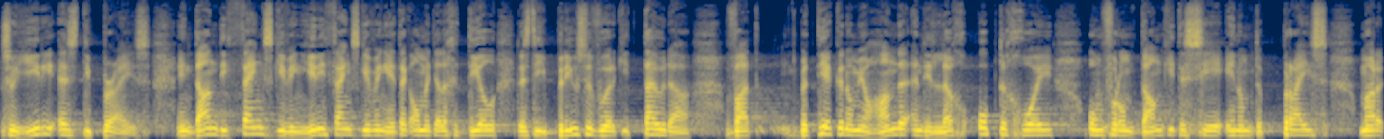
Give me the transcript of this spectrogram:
So hierdie is die praise. En dan die thanksgiving. Hierdie thanksgiving het ek al met julle gedeel. Dis die Hebreëse woordjie toda wat beteken om jou hande in die lug op te gooi om vir hom dankie te sê en om te prys. Maar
